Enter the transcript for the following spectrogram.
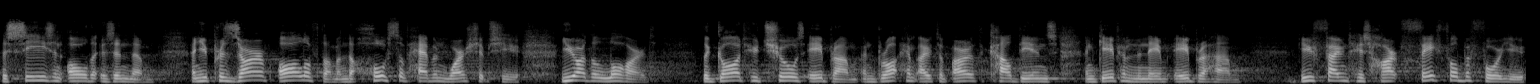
the seas and all that is in them. And you preserve all of them, and the host of heaven worships you. You are the Lord. The God who chose Abram and brought him out of Ur of the Chaldeans and gave him the name Abraham you found his heart faithful before you,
